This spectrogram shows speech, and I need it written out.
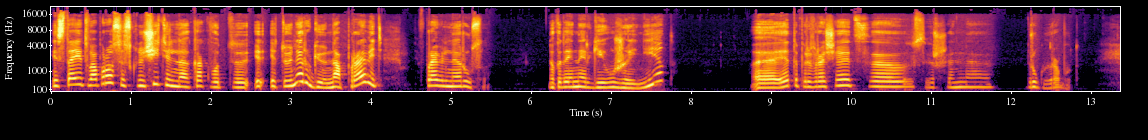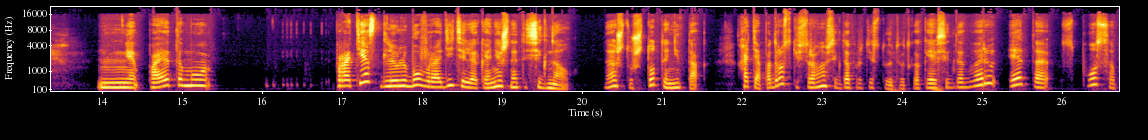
И стоит вопрос исключительно, как вот э, эту энергию направить в правильное русло. Но когда энергии уже нет, э, это превращается в совершенно другую работу. Поэтому протест для любого родителя, конечно, это сигнал, да, что что-то не так. Хотя подростки все равно всегда протестуют. Вот как я всегда говорю, это способ,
